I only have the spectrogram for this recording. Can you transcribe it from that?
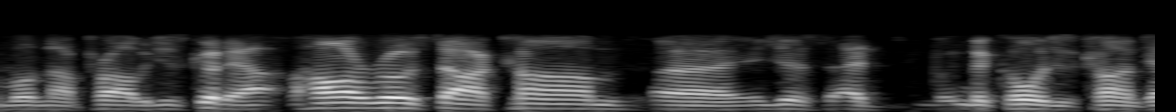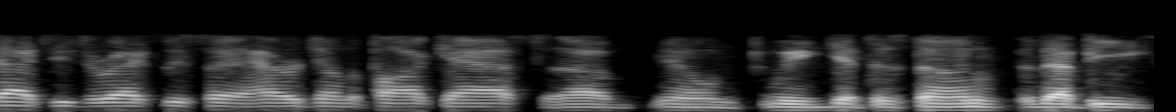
well, not probably just go to hollerroast.com uh, and just I, Nicole just contact you directly. Say I heard you on the podcast. Uh, you know, we get this done. Would that be?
